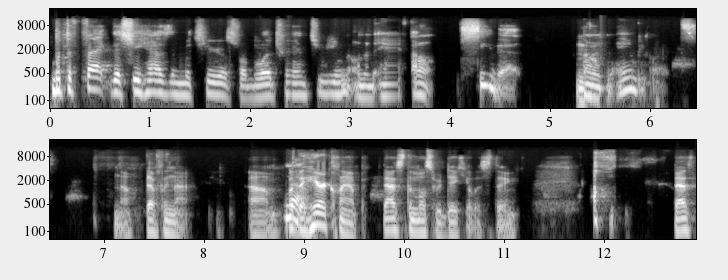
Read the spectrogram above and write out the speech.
But the fact that she has the materials for blood transfusion on an, I don't see that No. on an ambulance. no, definitely not. Um, but the hair clamp, that's the most ridiculous thing. That's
